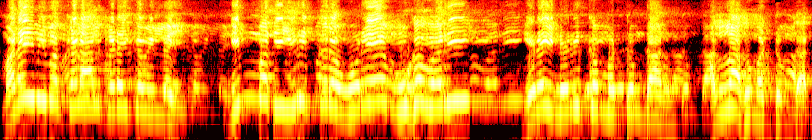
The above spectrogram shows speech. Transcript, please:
மனைவி மக்களால் கிடைக்கவில்லை நிம்மதி இருக்கிற ஒரே முகவரி இறை நெருக்கம் மட்டும்தான். அல்லாஹு மட்டும்தான்.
